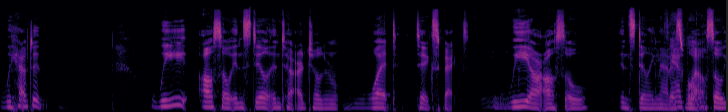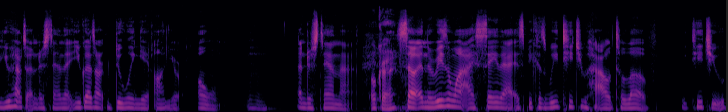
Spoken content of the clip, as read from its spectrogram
we have to we also instill into our children what to expect. We are also instilling that as well. So you have to understand that you guys aren't doing it on your own. Mhm. Understand that. okay So, and the reason why I say that is because we teach you how to love. We teach you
